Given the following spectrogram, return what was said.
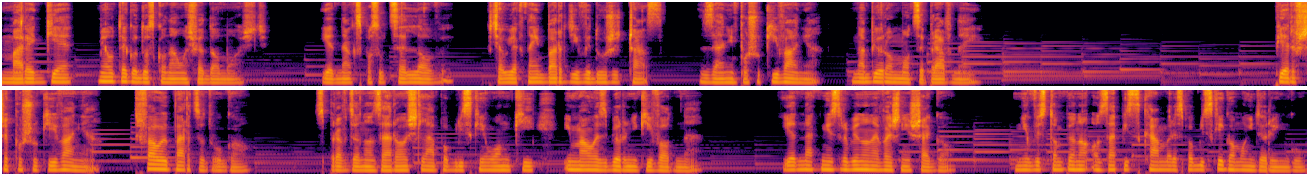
Marek G. miał tego doskonałą świadomość. Jednak w sposób celowy chciał jak najbardziej wydłużyć czas, zanim poszukiwania nabiorą mocy prawnej. Pierwsze poszukiwania trwały bardzo długo Sprawdzono zarośla, pobliskie łąki i małe zbiorniki wodne. Jednak nie zrobiono najważniejszego. Nie wystąpiono o zapis kamer z pobliskiego monitoringu.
